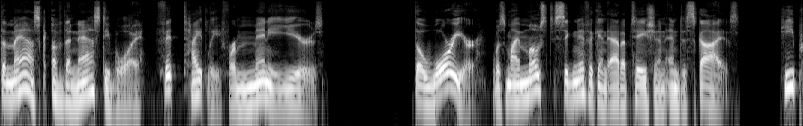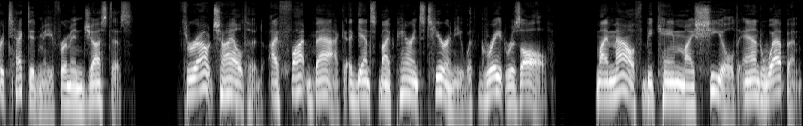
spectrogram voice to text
The mask of the nasty boy fit tightly for many years. The warrior was my most significant adaptation and disguise. He protected me from injustice. Throughout childhood, I fought back against my parents' tyranny with great resolve. My mouth became my shield and weapon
